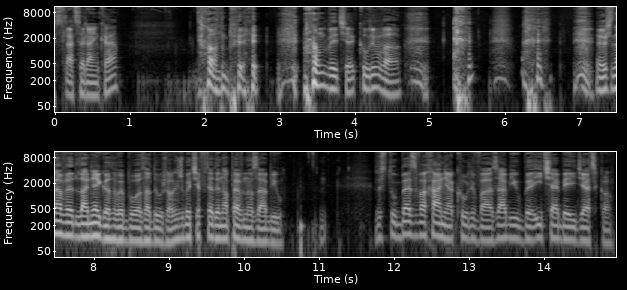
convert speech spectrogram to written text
y, stracę rękę? On by, on by cię, kurwa. Już nawet dla niego to by było za dużo. Już by cię wtedy na pewno zabił. Prostu bez wahania, kurwa, zabiłby i ciebie, i dziecko.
